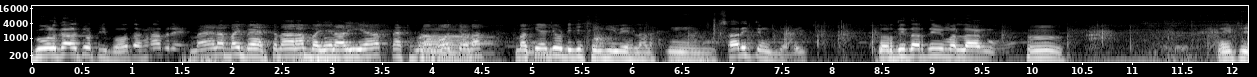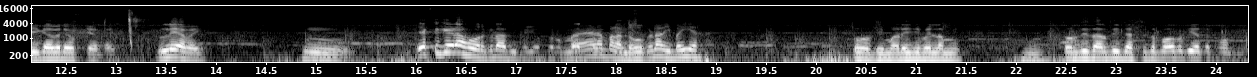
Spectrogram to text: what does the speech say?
ਗੋਲ ਗਾਲ ਝੋਟੀ ਬਹੁਤ ਆ ਹਨਾ ਵੀਰੇ? ਮੈਂ ਨਾ ਬਾਈ ਬੈਠਕਦਾਰ ਆ ਵਜਨ ਵਾਲੀ ਆ ਪੈਠ ਬੜਾ ਬਹੁਤ ਚੌੜਾ। ਬਾਕੀ ਆ ਝੋਟੀ ਦੀ ਸਿੰਗੀ ਵੇਖ ਲਾ ਲੈ। ਹੂੰ ਸਾਰੀ ਚੰਗੀ ਆ ਬਾਈ। ਤੁਰਦੀ ਤਰਦੀ ਵੀ ਮੱਲਾ ਵਾਂਗੂ ਆ। ਹੂੰ। ਨਹੀਂ ਠੀਕ ਆ ਵੀਰੇ ਓਕੇ ਬਾਈ। ਲਿਆ ਬਾਈ। ਹੂੰ। ਇੱਕ ਕਿਹੜਾ ਹੋਰ ਕਢਾ ਦੀ ਬਾਈ ਉਧਰ। ਮੈਂ ਨਾ ਭਲਾ ਦੋ ਕਢਾ ਲਈ ਬਾਈ ਯਾਰ। ਤੁਰਦੀ ਮਾੜੀ ਜੀ ਬਈ ਲੰਮੀ। ਹੂੰ ਤੁਰਦੀ ਤਰਦੀ ਜੱਸ ਤੋਂ ਬਹੁਤ ਵਧੀਆ ਦਿਖਾਉਂਦੀ।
